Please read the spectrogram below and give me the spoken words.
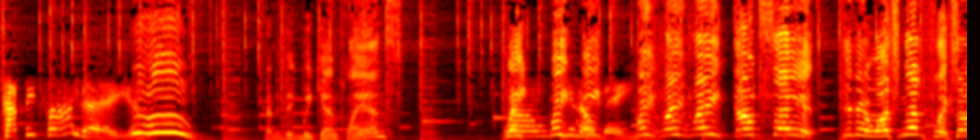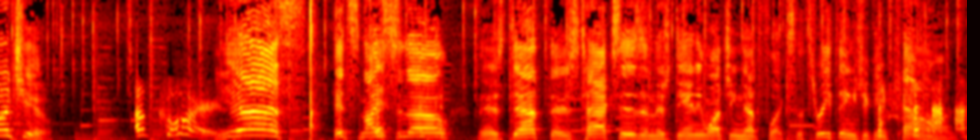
Happy Friday. Woohoo! Got any big weekend plans? Wait, Well, wait, you know wait, me. wait, wait, wait! Don't say it. You're gonna watch Netflix, aren't you? Of course. Yes. It's nice to know. There's death, there's taxes, and there's Danny watching Netflix. The three things you can count on.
